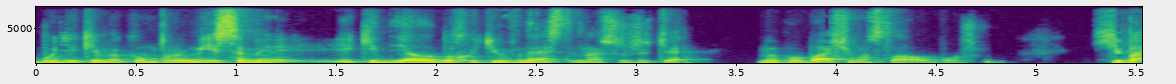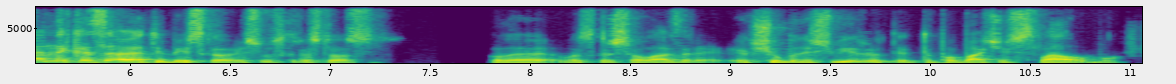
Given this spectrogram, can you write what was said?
будь-якими компромісами, які диявол би хотів внести в наше життя, ми побачимо славу Божу. Хіба не казав я тобі, сказав Ісус Христос, коли воскрешав Лазаря, якщо будеш вірити, то побачиш славу Божу.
